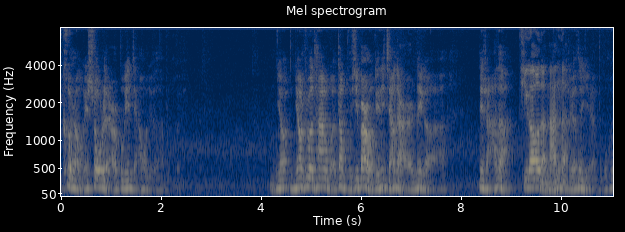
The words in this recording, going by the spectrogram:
课上我给收着点儿不给你讲，我觉得。你要你要说他我当补习班我给你讲点儿那个那啥的，提高的难的，我觉得也不会，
